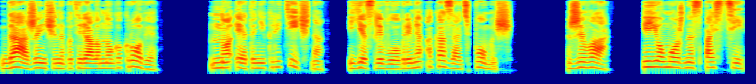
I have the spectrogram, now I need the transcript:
Да, женщина потеряла много крови, но это не критично, если вовремя оказать помощь. Жива, ее можно спасти,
